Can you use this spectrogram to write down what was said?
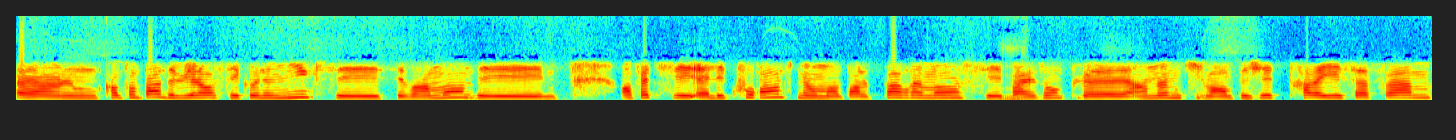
quand on parle de violence économique, c'est, c'est vraiment des en fait, c'est, elle est courante, mais on n'en parle pas vraiment. C'est par exemple euh, un homme qui va empêcher de travailler sa femme,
